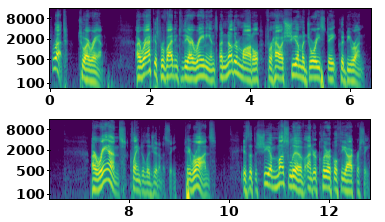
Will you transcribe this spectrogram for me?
threat to Iran. Iraq is providing to the Iranians another model for how a Shia majority state could be run. Iran's claim to legitimacy, Tehran's, is that the Shia must live under clerical theocracy.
